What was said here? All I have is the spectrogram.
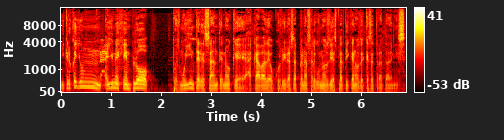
Y creo que hay un, hay un ejemplo pues muy interesante, ¿no? Que acaba de ocurrir hace apenas algunos días. Platícanos de qué se trata, Denise.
